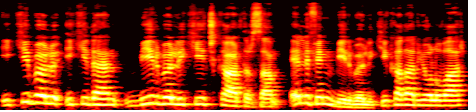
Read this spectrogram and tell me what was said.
2 bölü 2'den 1 bölü 2'yi çıkartırsam Elif'in 1 bölü 2 kadar yolu var.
